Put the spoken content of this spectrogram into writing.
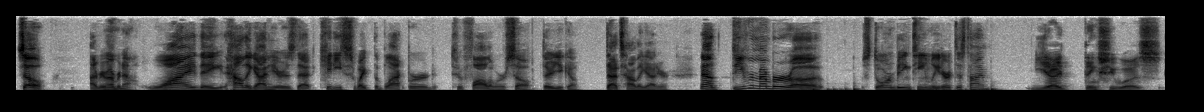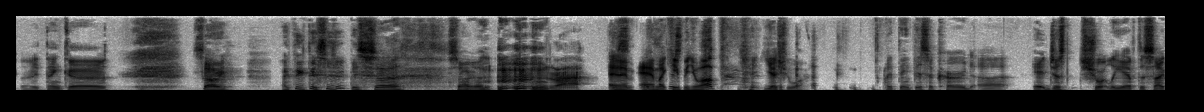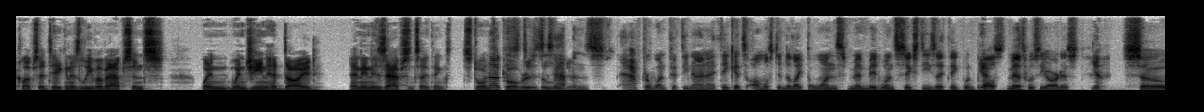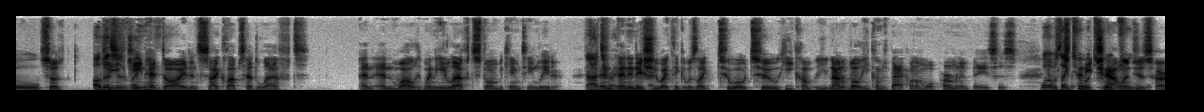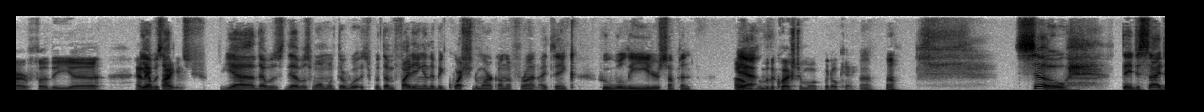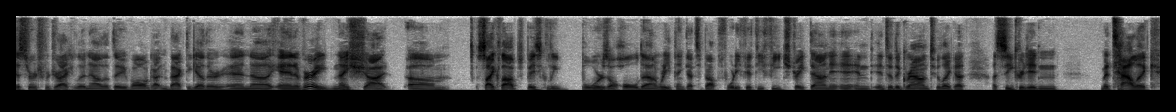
So, I remember now why they how they got here is that Kitty swiped the Blackbird to follow her. So there you go. That's how they got here. Now, do you remember uh, Storm being team leader at this time? yeah, I think she was. I think. uh Sorry. I think this is it this. uh Sorry. Ah. Am, I I this- keeping you up? yes, you are. I think this occurred uh, it just shortly after Cyclops had taken his leave of absence, when when Jean had died, and in his absence, I think Storm Well, no, took over as the this leader. happens after 159. I think it's almost into like the ones mid 160s. I think when Yeah. Paul Smith was the artist. Yeah. So So oh, this Jean, is right. Jean had died, and Cyclops had left, and and while when he left, Storm became team leader. That's and right. then an issue, I think it was like 202. He come he not well, he comes back on a more permanent basis, Well, it was like and he 202 challenges her for the. uh and yeah, they was that? Yeah, that was that was one with the with them fighting and the big question mark on the front. I think who will lead or something. I don't yeah. remember the question mark, but okay. Uh, huh. So they decide to search for Dracula now that they've all gotten back together, and uh, and a very nice shot. Um, Cyclops basically bores a hole down. What do you think? That's about 40, 50 feet straight down in, in, into the ground to like a, a secret hidden metallic.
